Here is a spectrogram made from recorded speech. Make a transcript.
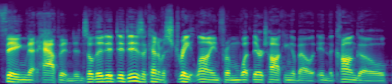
thing that happened. And so that it, it is a kind of a straight line from what they're talking about in the Congo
